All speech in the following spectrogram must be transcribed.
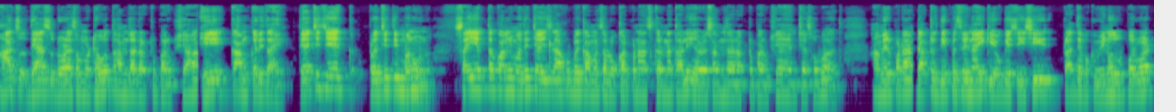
हाच ध्यास डोळ्यासमोर ठेवत आमदार डॉक्टर फारुख शाह हे काम करीत आहे. त्याचीच एक प्रचिती म्हणून साई एकता कॉलनीमध्ये चाळीस लाख रुपये कामाचा लोकार्पण आज करण्यात आले. यावेळेस आमदार डॉक्टर फारुख शाह यांच्यासोबत आमिर पठाण डॉक्टर दीपश्री नाईक योगेश इशी प्राध्यापक विनोद उपरवट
